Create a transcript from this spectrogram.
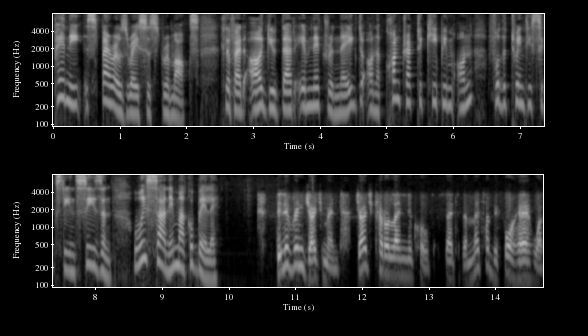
Penny Sparrow's racist remarks. Cliff had argued that Mnet reneged on a contract to keep him on for the 2016 season. Wisani Makubele Delivering judgment, Judge Caroline Nicholls said the matter before her was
